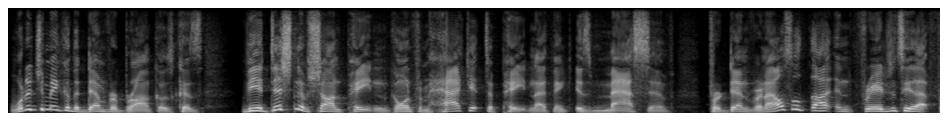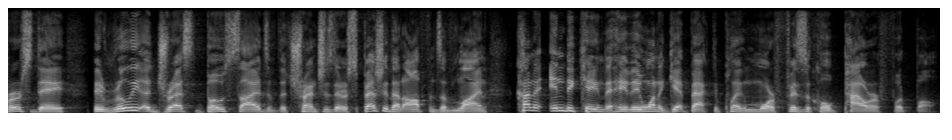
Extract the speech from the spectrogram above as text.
What did you make of the Denver Broncos? Because the addition of Sean Payton going from Hackett to Payton, I think, is massive for Denver. And I also thought in free agency that first day, they really addressed both sides of the trenches there, especially that offensive line, kind of indicating that, hey, they want to get back to playing more physical power football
